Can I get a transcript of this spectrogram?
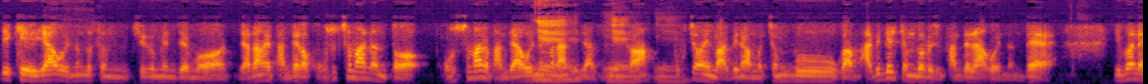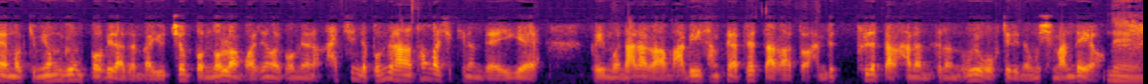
이렇게 얘기하고 있는 것은 지금 이제 뭐 야당의 반대가 공수처만은 또 공수처만을 반대하고 있는 건 예. 아니지 않습니까? 예. 예. 국정의 마비나 뭐 정부가 마비될 정도로 지금 반대를 하고 있는데 이번에 뭐 김용균법이라든가 유치원법 논란 과정을 보면 같이 이제 법률 하나 통과시키는데 이게 거의 뭐 나라가 마비 상태가 됐다가 또 안 풀렸다가 하는 그런 우여곡절이 너무 심한데요. 네.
